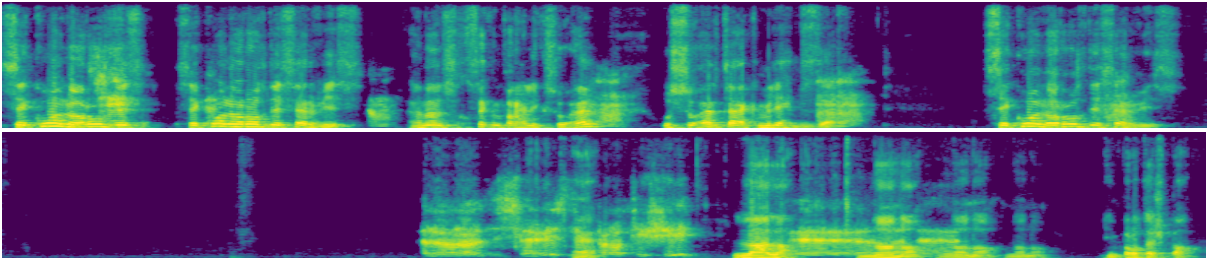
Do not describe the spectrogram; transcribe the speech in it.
سي كوا لو رول دي سي كوا لو رول دي سيرفيس أنا نسقسيك نطرح لك سؤال والسؤال تاعك مليح بزاف سي كوا لو رول دي سيرفيس لو رول دي سيرفيس دي بروتيجي لا لا نو نو نو نو نو نو ils ne protègent pas.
